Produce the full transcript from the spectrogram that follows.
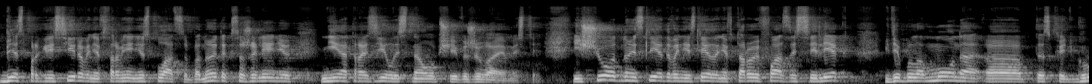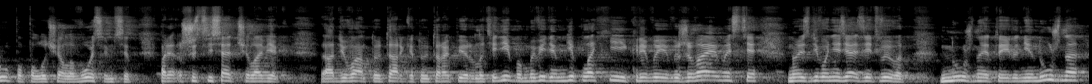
без прогрессирования в сравнении с плацебо, но это, к сожалению, не отразилось на общей выживаемости. Еще одно исследование, исследование второй фазы Select, где была моно, э, так сказать, группа, получала 80, 60 человек адювантную таргетную терапию латинибом, мы видим неплохие кривые выживаемости, но из него нельзя сделать вывод, нужно это или не нужно,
